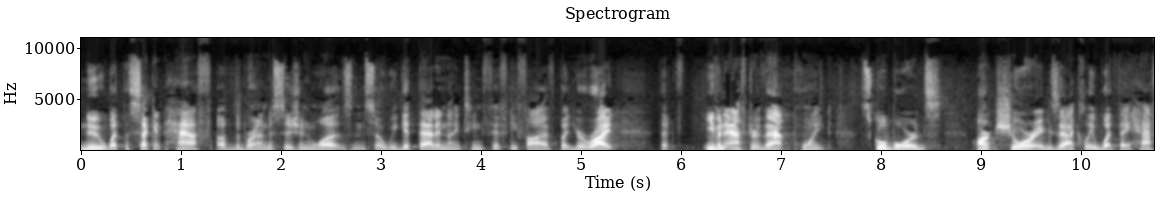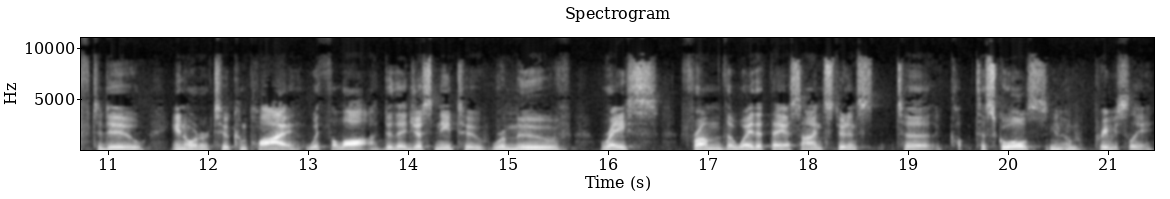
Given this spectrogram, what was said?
knew what the second half of the Brown decision was, and so we get that in 1955. But you're right that even after that point, school boards aren't sure exactly what they have to do in order to comply with the law. Do they just need to remove race from the way that they assign students to to schools? You know, mm-hmm. previously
